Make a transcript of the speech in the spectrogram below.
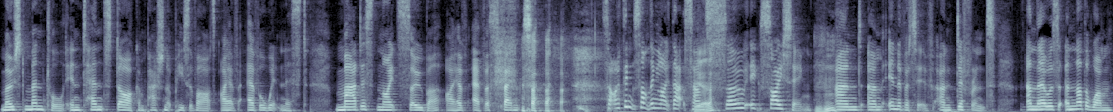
most mental, intense, dark, and passionate piece of art I have ever witnessed. Maddest night sober I have ever spent. so I think something like that sounds Yeah. so exciting and um, innovative and different. And there was another one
